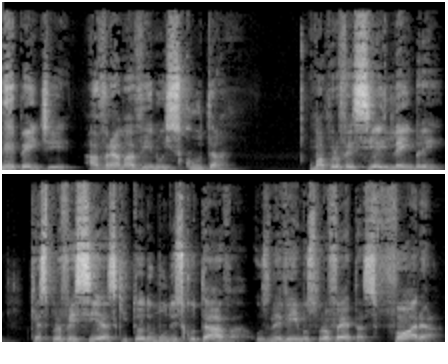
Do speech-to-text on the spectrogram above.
De repente, Avram Avinu escuta uma profecia e lembrem que as profecias que todo mundo escutava, os Nevim, os profetas, fora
